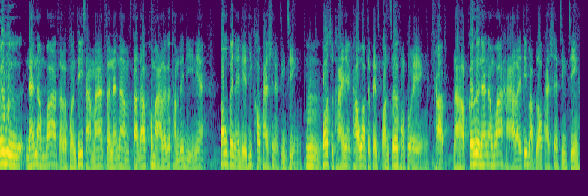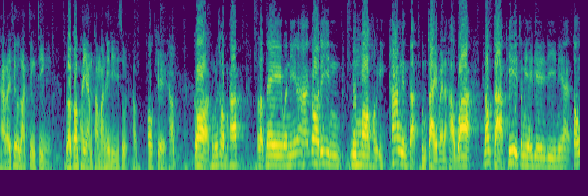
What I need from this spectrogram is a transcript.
ก็คือแนะนำว่าแต่ละคนที่สามารถจะแนะนำสตาร์ทอัพเข้ามาแล้วก็ทำได้ดีเนี่ยต้องเป็นไอเดียที่เขา passionate จริงอืมๆเพราะสุดท้ายเนี่ยเขาอาจจะเป็นสปอนเซอร์ของตัวเองครับนะครับก็คือแนะนำว่าหาอะไรที่แบบเรา passionate จริง ๆ หาอะไรที่เรารักจริง ๆ แล้วก็พยายามทำมันให้ดีที่สุดครับโอเคครับ ก็ท่านผู้ชมครับสำหรับในวันนี้นะฮะก็ได้ยินมุมมองของอีกข้างหนึ่งจากคุณใจไปนะครับว่านอกจากที่จะมีไอเดียดีๆเนี่ยต้อง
